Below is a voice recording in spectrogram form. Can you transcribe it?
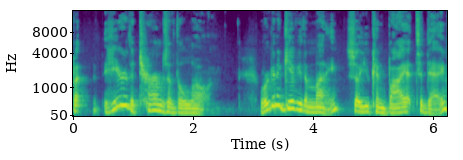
But here are the terms of the loan we're going to give you the money so you can buy it today,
